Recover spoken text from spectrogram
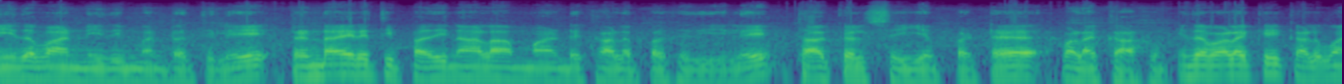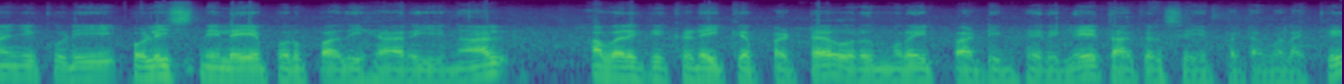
நீதவான் நீதிமன்றத்திலே ரெண்டாயிரத்தி பதினாலாம் ஆண்டு காலப்பகுதியிலே தாக்கல் செய்யப்பட்ட வழக்காகும். இந்த வழக்கு களுவாஞ்சிக்குடி போலீஸ் நிலைய பொறுப்பு அதிகாரியினால் அவருக்கு கிடைக்கப்பட்ட ஒரு முறைப்பாட்டின் பேரிலே தாக்கல் செய்யப்பட்ட வழக்கு.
